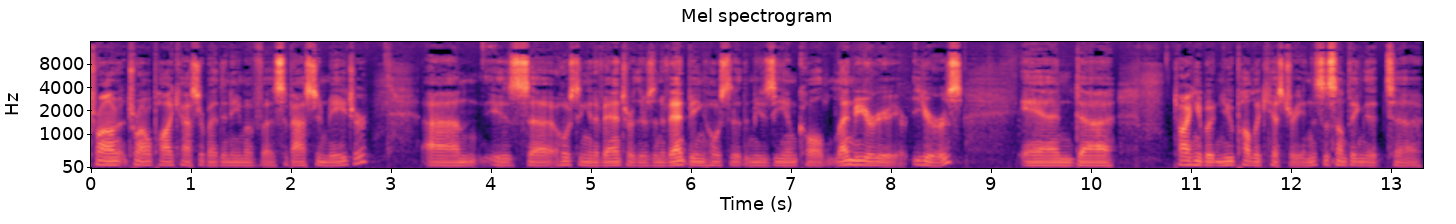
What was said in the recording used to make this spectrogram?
Toronto, Toronto podcaster by the name of uh, Sebastian Major um, is uh, hosting an event, or there's an event being hosted at the museum called Lend Me Your Ears. And talking about new public history, and this is something that uh,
